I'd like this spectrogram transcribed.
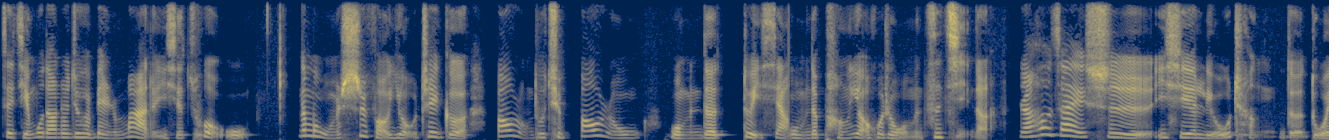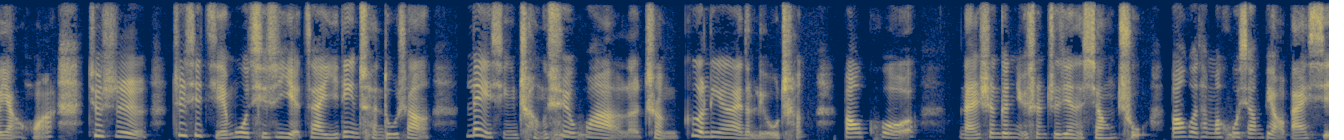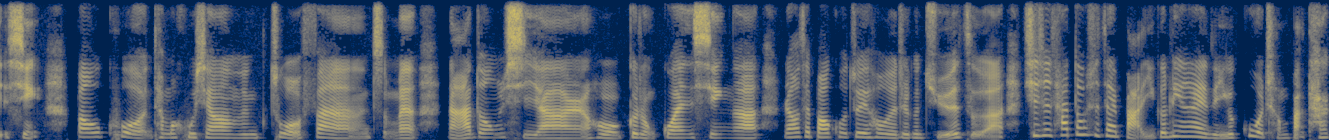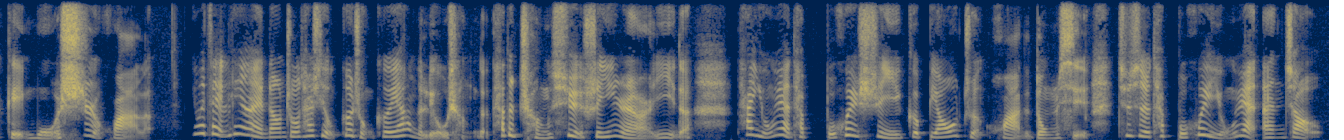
在节目当中就会被人骂的一些错误，那么我们是否有这个包容度去包容我们的对象、我们的朋友或者我们自己呢？然后再是一些流程的多样化，就是这些节目其实也在一定程度上类型程序化了整个恋爱的流程，包括。男生跟女生之间的相处，包括他们互相表白、写信，包括他们互相做饭、怎么拿东西啊，然后各种关心啊，然后再包括最后的这个抉择啊，其实他都是在把一个恋爱的一个过程把它给模式化了。因为在恋爱当中，它是有各种各样的流程的，它的程序是因人而异的，它永远它不会是一个标准化的东西，就是它不会永远按照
